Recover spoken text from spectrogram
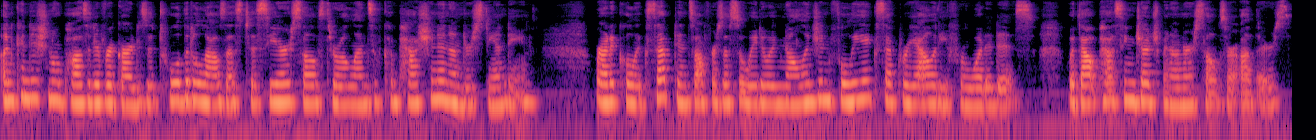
Unconditional positive regard is a tool that allows us to see ourselves through a lens of compassion and understanding. Radical acceptance offers us a way to acknowledge and fully accept reality for what it is, without passing judgment on ourselves or others.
